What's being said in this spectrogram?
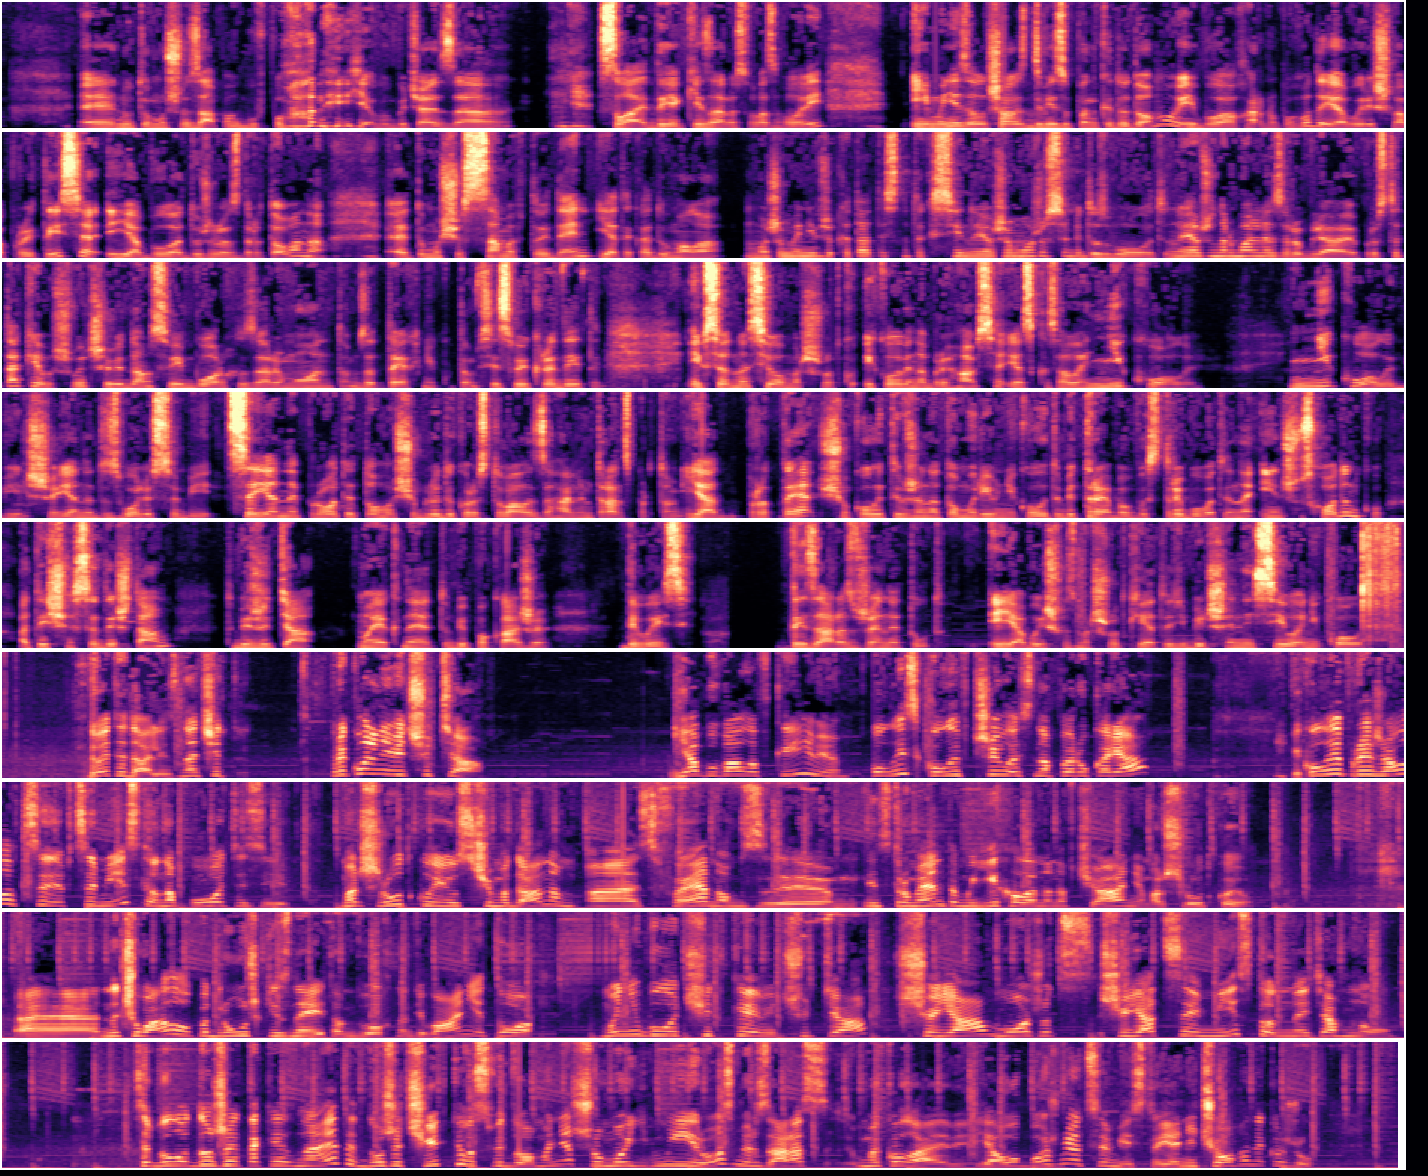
Е, ну, тому що запах був поганий. Я вибачаю за слайди, які зараз у вас в голові. І мені залишалось дві зупинки додому, і була гарна погода. Я вирішила пройтися, і я була дуже роздратована. Е, Тому що саме в той день я така думала: може мені вже кататись на таксі? Ну я вже можу собі дозволити. Ну я вже нормально заробляю. Просто так я швидше віддам свій борг за ремонт, там за техніку, там всі свої кредити. І все одно сіла маршрутку. І коли він набригався, я сказала: ніколи. Ніколи більше я не дозволю собі. Це я не проти того, щоб люди користувалися загальним транспортом. Я про те, що коли ти вже на тому рівні, коли тобі треба вистрибувати на іншу сходинку, а ти ще сидиш там, тобі життя маякне, тобі покаже: дивись, ти зараз вже не тут. І я вийшла з маршрутки, я тоді більше не сіла ніколи. Давайте далі. Значить, прикольні відчуття. Я бувала в Києві колись, коли вчилась на перукаря. І коли я приїжджала в це, в це місто на потязі, маршруткою з чемоданом, з феном, з е, інструментами їхала на навчання маршруткою. Е, ночувала у подружки з нею там двох на дивані, то мені було чітке відчуття, що я можу, що я це місто не тягну. Це було дуже таке, знаєте, дуже чітке усвідомлення, що мій, мій розмір зараз в Миколаєві. Я обожнюю це місто, я нічого не кажу.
